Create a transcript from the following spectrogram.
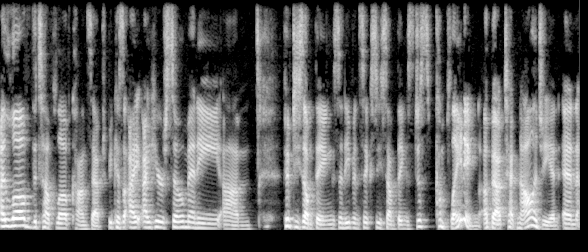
I love the tough love concept because I, I hear so many 50 um, somethings and even 60 somethings just complaining about technology. And, and uh,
